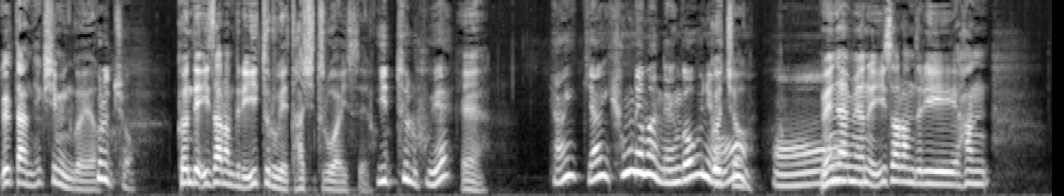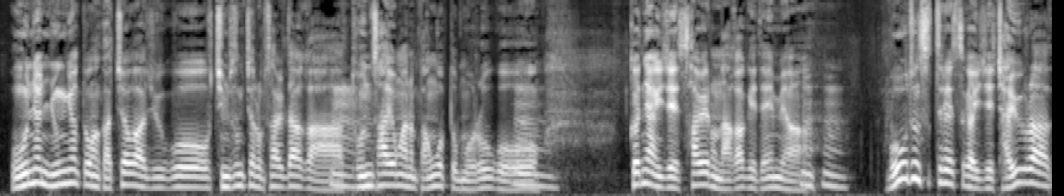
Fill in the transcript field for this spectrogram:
일단 핵심인 거예요. 그렇죠. 그런데 이 사람들이 이틀 후에 다시 들어와 있어요. 이틀 후에 예. 그냥, 그냥 흉내만 낸 거군요. 그렇죠. 어. 왜냐하면 이 사람들이 한 5년, 6년 동안 갇혀가지고 짐승처럼 살다가 음. 돈 사용하는 방법도 모르고 음. 그냥 이제 사회로 나가게 되면 음흠. 모든 스트레스가 이제 자유라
